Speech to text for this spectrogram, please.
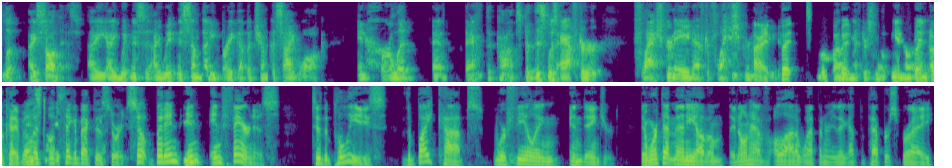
look, I saw this. I, I witnessed I witnessed somebody break up a chunk of sidewalk and hurl it at, at the cops. But this was after flash grenade after flash grenade. All right, but smoke bomb after smoke. You know, but, and, okay, but let's, so let's take it back to the story. So, but in mm-hmm. in in fairness to the police, the bike cops were feeling endangered. There weren't that many of them. They don't have a lot of weaponry. They got the pepper spray.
